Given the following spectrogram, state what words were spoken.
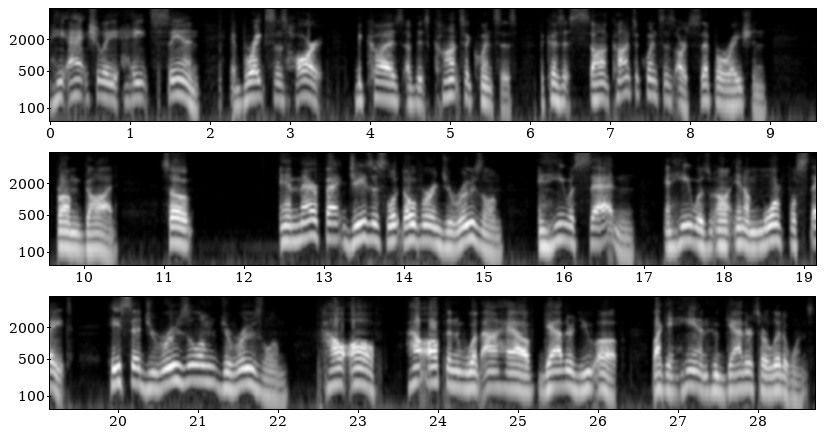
He actually hates sin. It breaks His heart because of its consequences. Because its uh, consequences are separation from God. So and matter of fact, Jesus looked over in Jerusalem and he was saddened and he was uh, in a mournful state. He said, Jerusalem, Jerusalem, how oft, how often would I have gathered you up like a hen who gathers her little ones,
